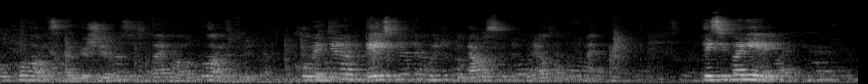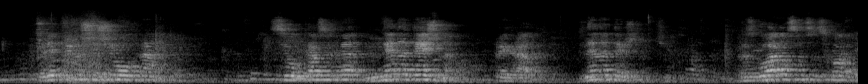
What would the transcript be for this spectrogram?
отговорност. Ангажирана с това е моя отговорност. Коментирам действията, които тогава съм предприел като мен. Тези бариери, където имаше жива охрана, се оказаха ненадежна преграда. Ненадежна. Разговарял съм с хората.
